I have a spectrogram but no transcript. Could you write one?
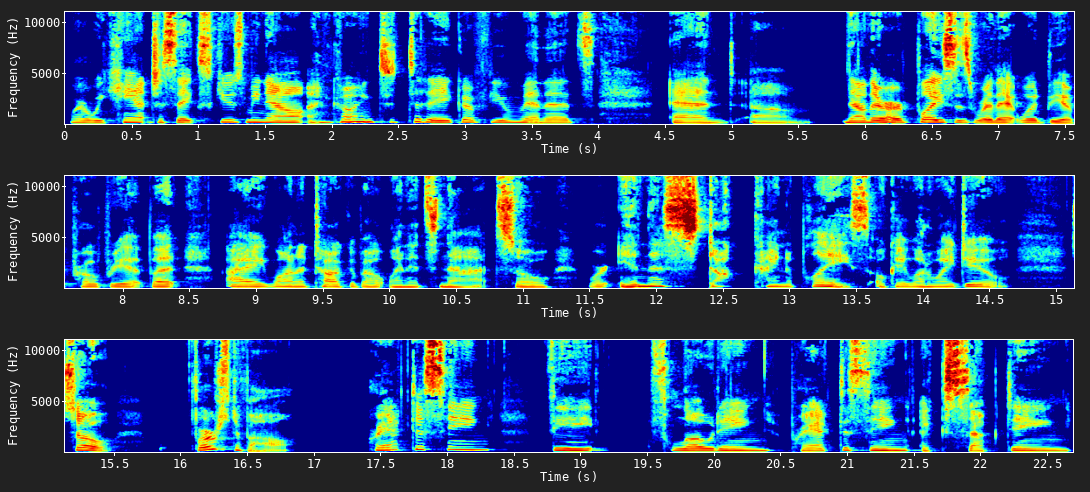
where we can't just say, Excuse me now, I'm going to take a few minutes. And um, now there are places where that would be appropriate, but I want to talk about when it's not. So we're in this stuck kind of place. Okay, what do I do? So First of all, practicing the floating, practicing accepting,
